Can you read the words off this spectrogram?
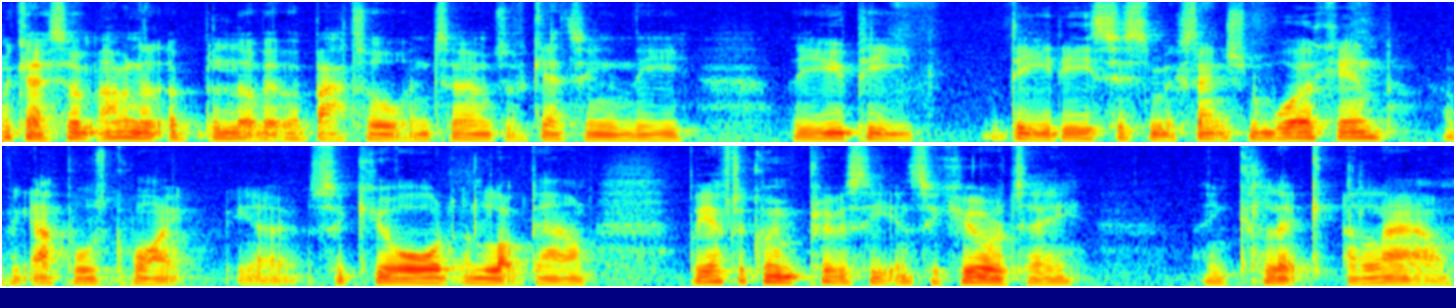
Okay, so I'm having a, a, little bit of a battle in terms of getting the, the UPDD system extension working. I think Apple's quite, you know, secured and locked down. But you have to come in privacy and security and click allow.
